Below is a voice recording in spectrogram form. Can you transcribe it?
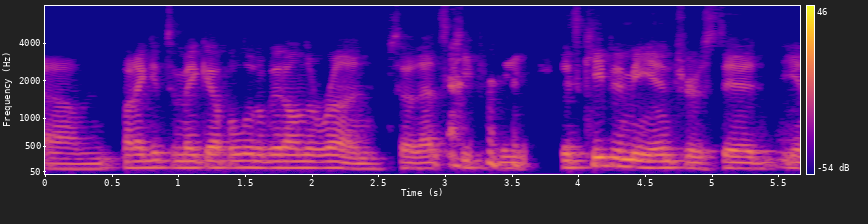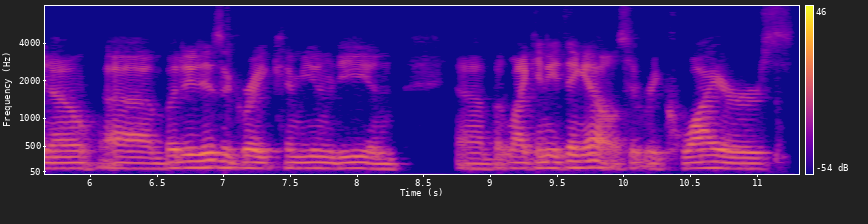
Um, but I get to make up a little bit on the run, so that's keeping me it's keeping me interested, you know. Um, but it is a great community, and uh, but like anything else, it requires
